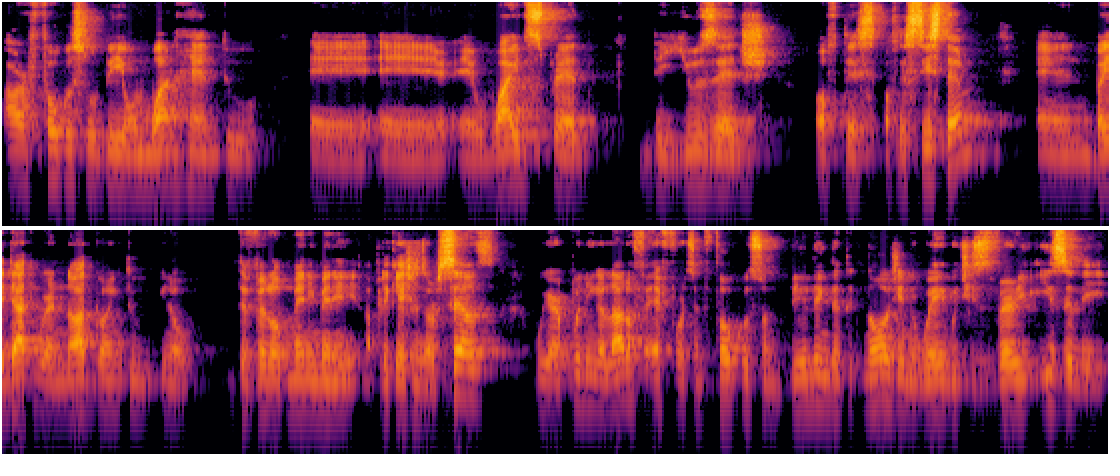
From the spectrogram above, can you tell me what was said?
our focus will be on one hand to a, a, a widespread the usage of this of the system, and by that we're not going to you know develop many many applications ourselves. We are putting a lot of efforts and focus on building the technology in a way which is very easily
